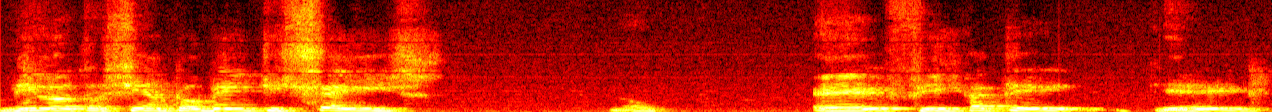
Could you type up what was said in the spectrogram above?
1826, ¿no? Fíjate que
